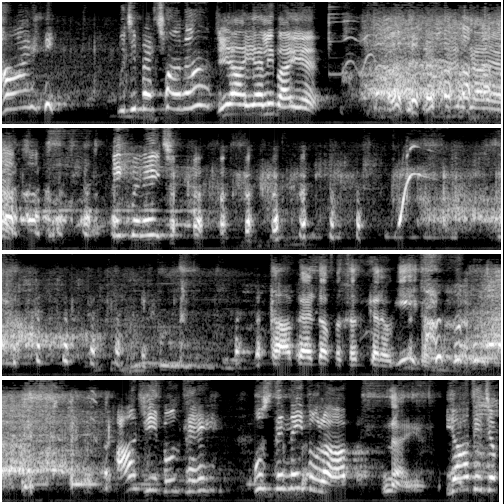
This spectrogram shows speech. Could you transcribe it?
हाय मुझे पहचाना? जी हाँ ये अली भाई है। है एक मिनट। कहाँ बैठना पसंद करोगी? आज ये बोलते हैं उस दिन नहीं बोला आप। नहीं। याद है जब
